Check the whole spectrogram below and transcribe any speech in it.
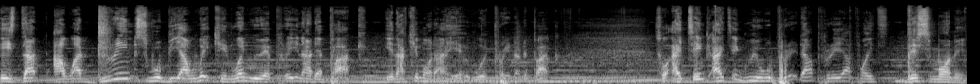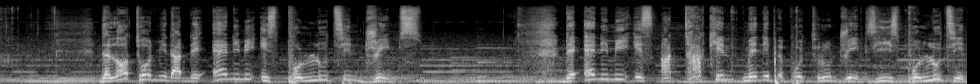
is that our dreams will be awakened when we were praying at the park in akimoda here we were praying at the park. So i think i think we will pray that prayer point this morning. The lord told me that the enemy is polluting dreams. The enemy is attacking many people through dreams. He is polluting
